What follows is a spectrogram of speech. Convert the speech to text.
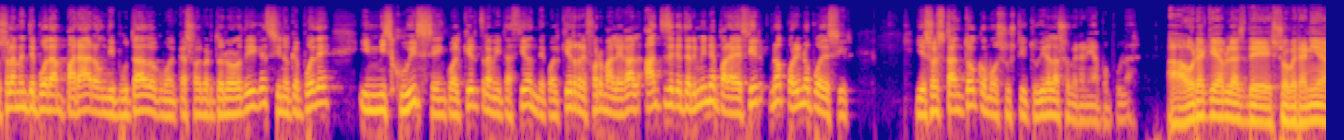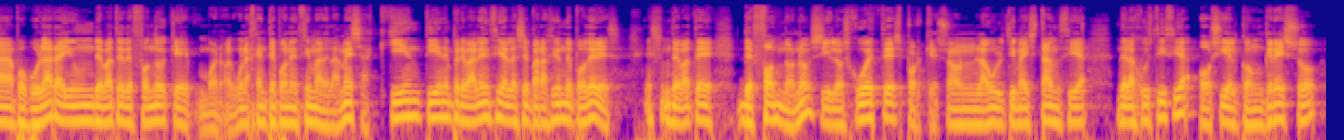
no solamente puede amparar a un diputado, como el caso de Alberto Rodríguez, sino que puede inmiscuirse en cualquier tramitación de cualquier reforma legal antes de que termine para decir, no, por ahí no puedes ir. Y eso es tanto como sustituir a la soberanía popular. Ahora que hablas de soberanía popular, hay un debate de fondo que, bueno, alguna gente pone encima de la mesa. ¿Quién tiene prevalencia en la separación de poderes? Es un debate de fondo, ¿no? Si los jueces, porque son la última instancia de la justicia, o si el Congreso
